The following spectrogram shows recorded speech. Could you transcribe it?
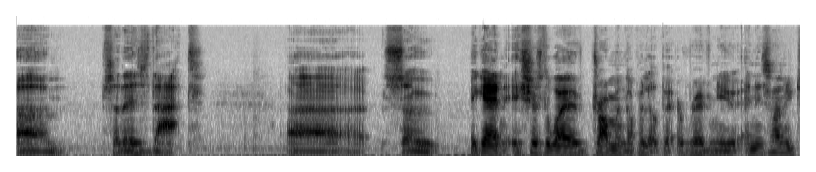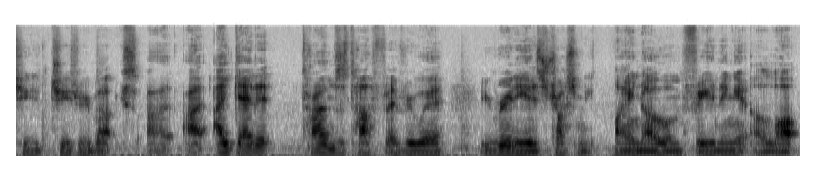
um, so there's that. Uh, so again, it's just a way of drumming up a little bit of revenue, and it's only two, two, three bucks. I, I, I get it. Times are tough everywhere. It really is. Trust me. I know. I'm feeling it a lot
